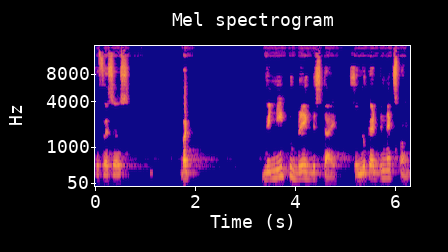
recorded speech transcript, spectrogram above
professors. But we need to break this tie. So look at the next point.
